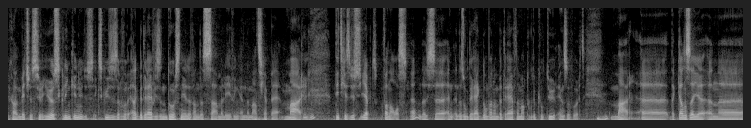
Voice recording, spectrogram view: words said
gaat een beetje serieus klinken nu, dus excuses daarvoor. Elk bedrijf is een doorsnede van de samenleving en de maatschappij. Maar Mhm. Dit, dus je hebt van alles. Hè? Dat is, eh, en, en dat is ook de rijkdom van een bedrijf, dat maakt ook de cultuur enzovoort. Maar eh, de kans dat je een, eh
